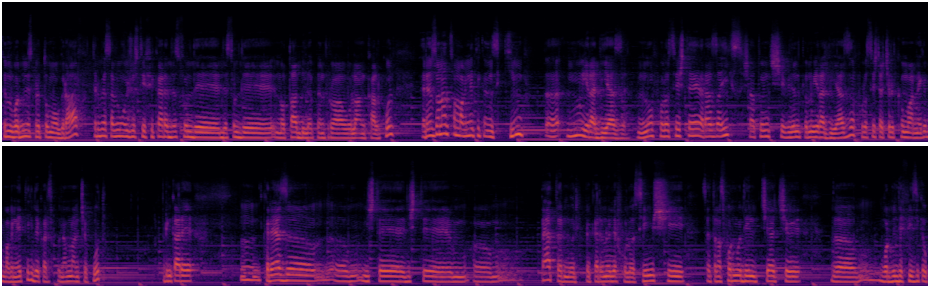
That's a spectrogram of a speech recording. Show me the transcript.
când vorbim despre tomograf, trebuie să avem o justificare destul de, destul de notabilă pentru a o lua în calcul. Rezonanța magnetică, în schimb, Uh, nu iradiază, nu folosește raza X și atunci evident că nu iradiază, folosește acel câmp magnetic de care spuneam la început, prin care mm, creează uh, niște, niște uh, pattern-uri pe care noi le folosim și se transformă din ceea ce uh, vorbim de fizică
